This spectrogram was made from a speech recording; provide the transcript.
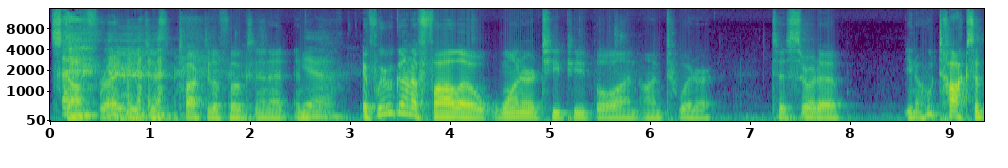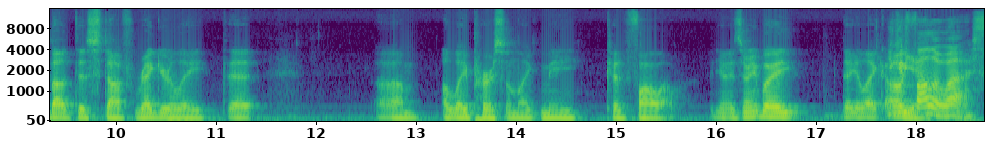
stuff? Right? you just talk to the folks in it. And Yeah. If we were going to follow one or two people on on Twitter to sort of, you know, who talks about this stuff regularly that um, a layperson like me could follow, you know, is there anybody that you're like, You oh can yeah, follow us.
